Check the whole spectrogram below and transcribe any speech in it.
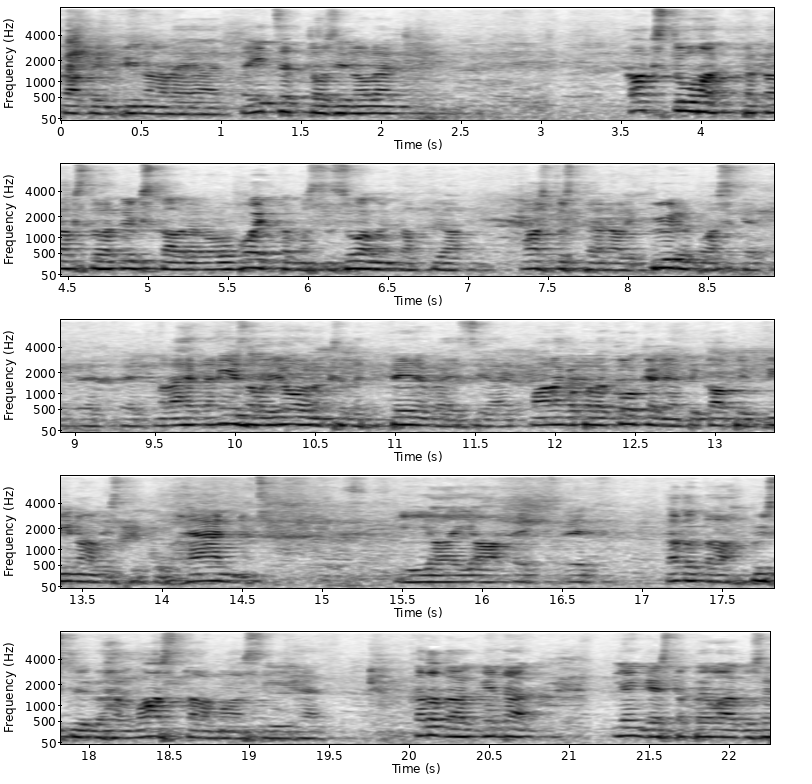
kapin finaaleja, että itse tosin olen 2000-2001 kaudella ollut voittamassa Suomen kappia. Vastustajana oli Pyrpasket. Et, et mä lähetän Iisalon Joonakselle terveisiä. Et mä oon aika paljon kokeneempi kapin finalisti kuin hän. Ja, ja et, et, katsotaan, pystyykö hän vastaamaan siihen. Katsotaan, ketä Jenkeistä pelaa, kun se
